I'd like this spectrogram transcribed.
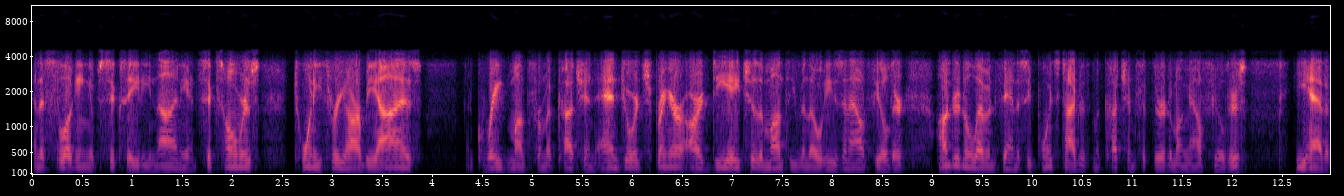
and a slugging of 689. He had six homers, 23 RBIs. A great month for McCutchen and George Springer, our DH of the month, even though he's an outfielder. 111 fantasy points, tied with McCutchen for third among outfielders. He had a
